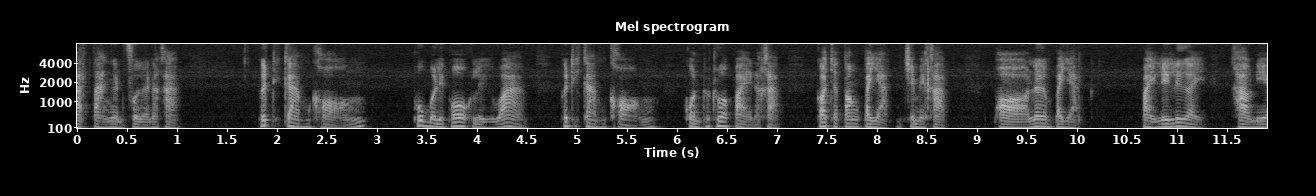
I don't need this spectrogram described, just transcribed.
อัตราเงินเฟอ้อนะครับ พฤติกรรมของผู้บริโภคหรือว่าพฤติกรรมของคนทั่วๆไปนะครับ ก็จะต้องประหยัดใช่ไหมครับ พอเริ่มประหยัดไปเรื่อยๆ คราวนี้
